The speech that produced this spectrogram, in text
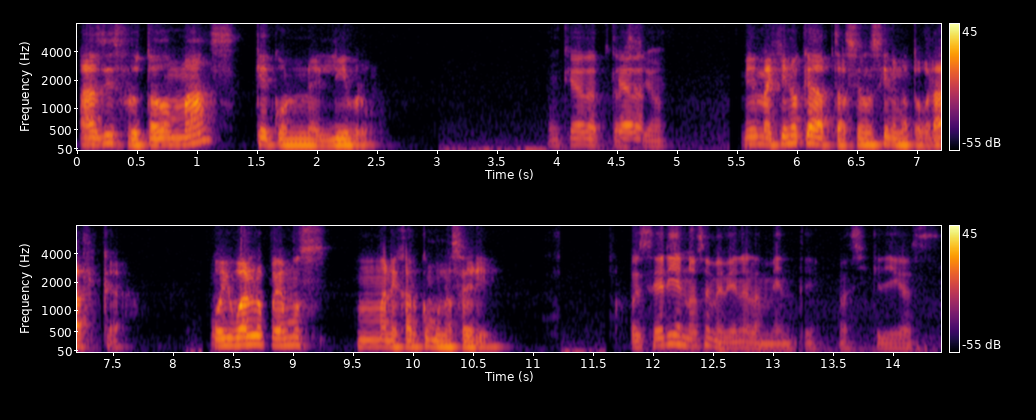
has disfrutado más que con el libro? ¿Con qué adaptación? Me imagino que adaptación cinematográfica. O igual lo podemos manejar como una serie. Pues serie no se me viene a la mente, así que digas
